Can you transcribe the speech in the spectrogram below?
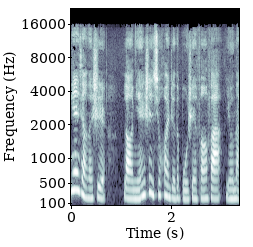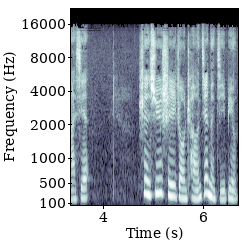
天讲的是老年肾虚患者的补肾方法有哪些？肾虚是一种常见的疾病，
